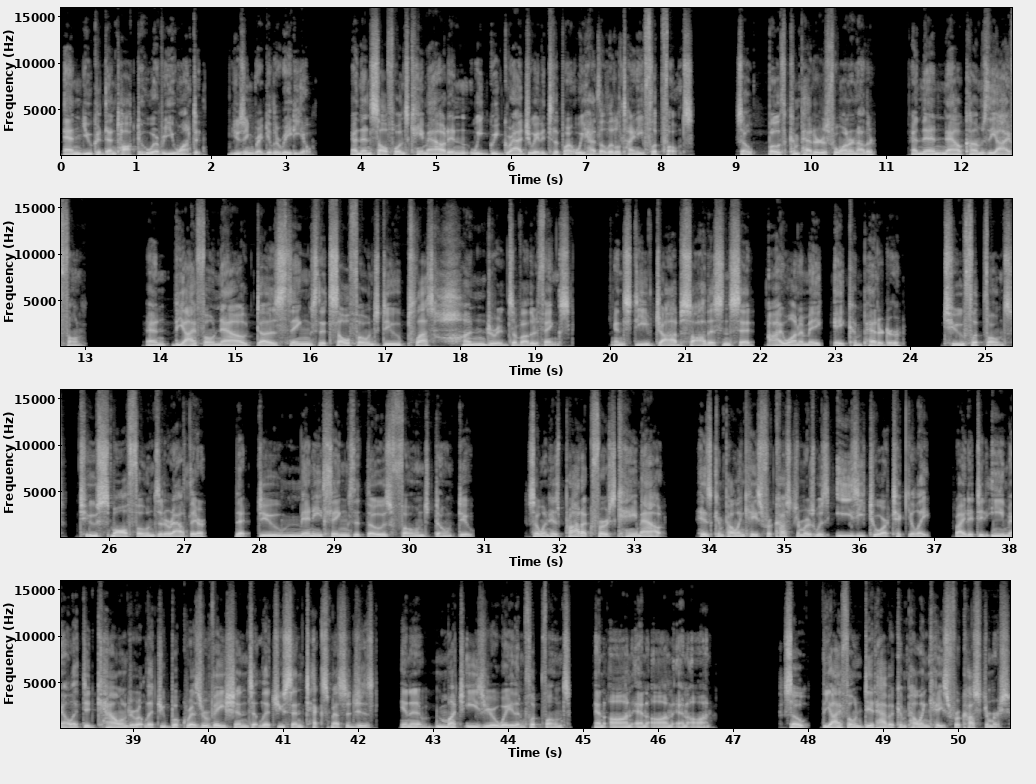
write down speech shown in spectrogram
and you could then talk to whoever you wanted using regular radio. And then cell phones came out and we, we graduated to the point where we had the little tiny flip phones. So both competitors for one another. And then now comes the iPhone. And the iPhone now does things that cell phones do, plus hundreds of other things. And Steve Jobs saw this and said, I want to make a competitor to flip phones, to small phones that are out there that do many things that those phones don't do. So when his product first came out, his compelling case for customers was easy to articulate, right? It did email, it did calendar, it let you book reservations, it let you send text messages in a much easier way than flip phones, and on and on and on. So the iPhone did have a compelling case for customers.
